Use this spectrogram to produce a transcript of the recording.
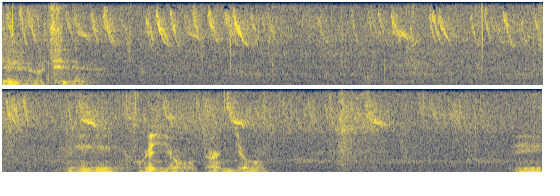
是如此，你会有担忧，你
